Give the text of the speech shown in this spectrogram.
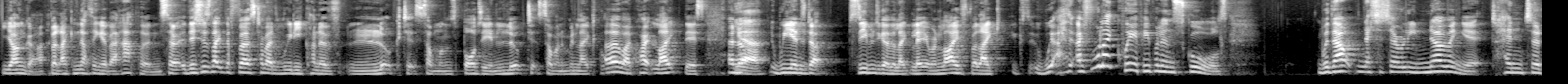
younger, but like nothing ever happened. So this was like the first time I'd really kind of looked at someone's body and looked at someone and been like, oh, I quite like this. And Yeah. like, we ended up sleeping together like later in life, but like we, I I feel like queer people in schools, without necessarily knowing it, tend to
